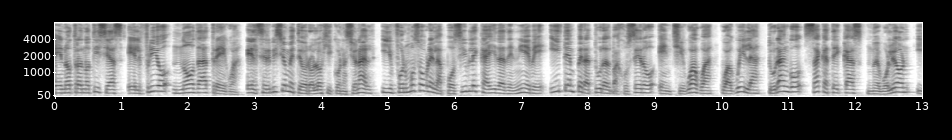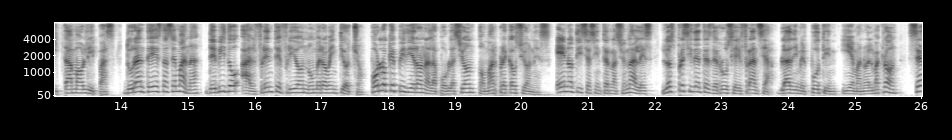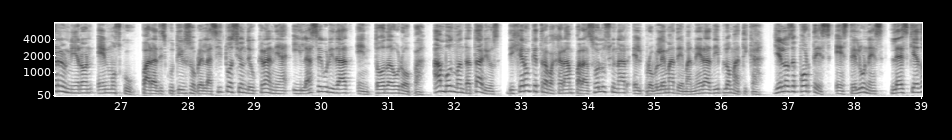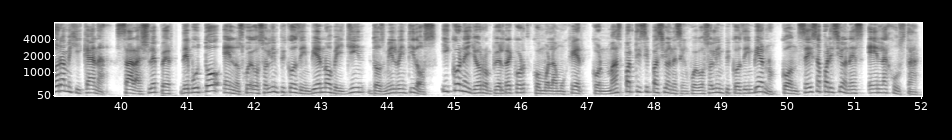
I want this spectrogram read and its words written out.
En otras noticias, el frío no da tregua. El Servicio Meteorológico Nacional informó sobre la posible caída de nieve y temperaturas bajo cero en Chihuahua, Coahuila, Durango, Zacatecas, Nuevo León y Tamaulipas durante esta semana debido al Frente Frío número 28, por lo que pidieron a la población tomar precauciones. En noticias internacionales, los presidentes de Rusia y Francia, Vladimir Putin y Emmanuel Macron, se reunieron en Moscú para discutir sobre la situación de Ucrania y la seguridad en toda Europa. Ambos mandatarios dijeron que trabajarán para solucionar el problema de manera diplomática. Y en los deportes, este lunes, la esquiadora mexicana Sarah Schlepper debutó en los Juegos Olímpicos de Invierno Beijing 2022 y con ello rompió el récord como la mujer con más participaciones en Juegos Olímpicos de Invierno, con seis apariciones en la justa.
